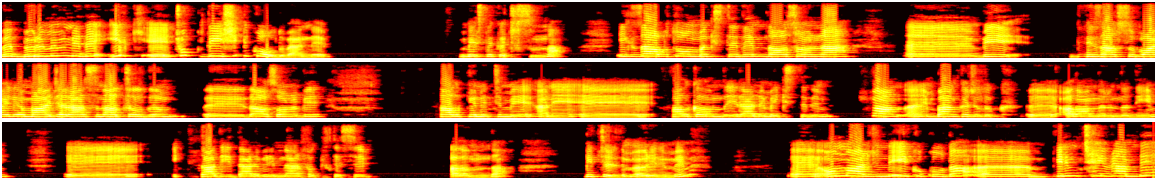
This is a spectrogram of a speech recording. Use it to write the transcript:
ve bölümümle de ilk e, çok değişiklik oldu bende meslek açısından. İlk zabıta olmak istedim. Daha sonra e, bir deniz subaylığı macerasına atıldım. E, daha sonra bir sağlık yönetimi hani e, sağlık alanında ilerlemek istedim. Şu an hani bankacılık e, alanlarında diyeyim. E, İktisadi İdare Bilimler Fakültesi alanında bitirdim öğrenimimi. E, onun haricinde ilkokulda e, benim çevremde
